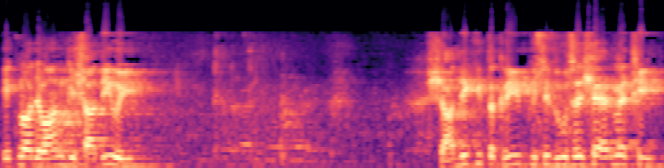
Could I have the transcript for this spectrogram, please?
ایک نوجوان کی شادی ہوئی۔ شادی کی تقریب کسی دوسرے شہر میں تھی۔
